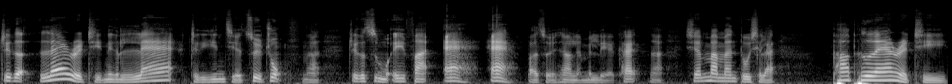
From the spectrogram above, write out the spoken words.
这个 larity 那个 la 这个音节最重，那这个字母 a 发 a a，把嘴向两边咧开，那先慢慢读起来，popularity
